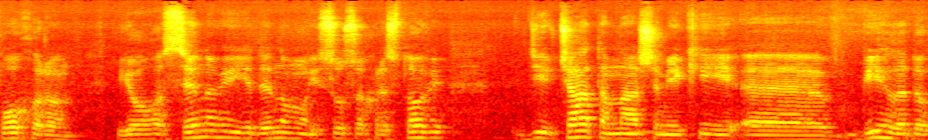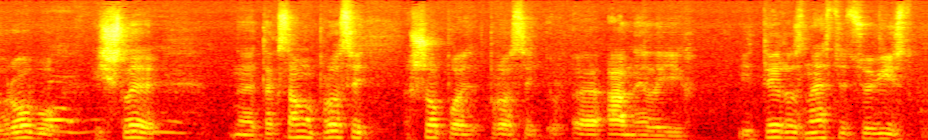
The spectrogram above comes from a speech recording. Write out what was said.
похорон його синові, єдиному Ісусу Христові, дівчатам нашим, які е, бігли до гробу, йшли, е, так само просить, що просить е, ангели їх? Іти рознести цю вістку.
